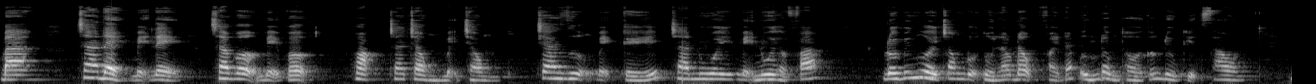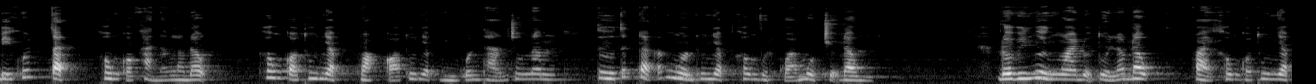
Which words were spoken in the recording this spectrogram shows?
3. Cha đẻ, mẹ đẻ, cha vợ, mẹ vợ hoặc cha chồng, mẹ chồng, cha dượng mẹ kế, cha nuôi, mẹ nuôi hợp pháp. Đối với người trong độ tuổi lao động phải đáp ứng đồng thời các điều kiện sau. Bị khuyết tật, không có khả năng lao động, không có thu nhập hoặc có thu nhập bình quân tháng trong năm từ tất cả các nguồn thu nhập không vượt quá 1 triệu đồng. Đối với người ngoài độ tuổi lao động, phải không có thu nhập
